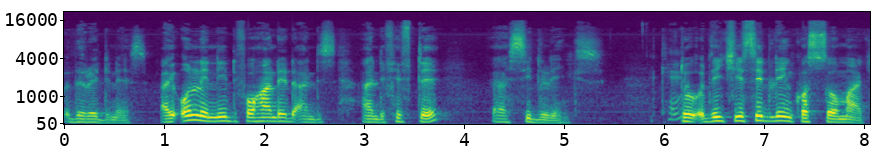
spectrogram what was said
the readiness. I only need 450 uh, seedlings. Okay. To each seedling costs so much.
